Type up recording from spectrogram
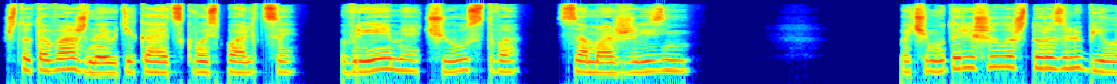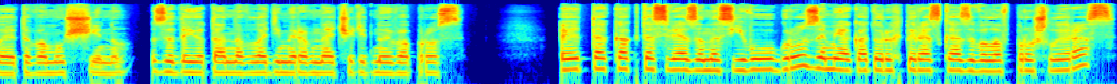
Что-то важное утекает сквозь пальцы. Время, чувства, сама жизнь. «Почему ты решила, что разлюбила этого мужчину?» задает Анна Владимировна очередной вопрос. «Это как-то связано с его угрозами, о которых ты рассказывала в прошлый раз?»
